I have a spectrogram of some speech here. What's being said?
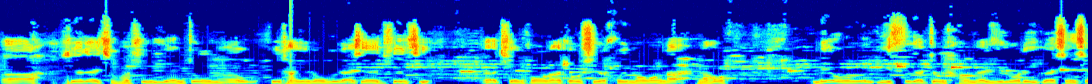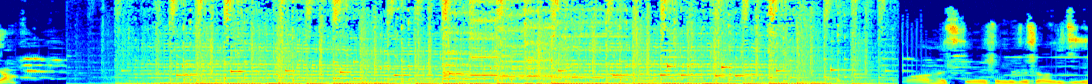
呃，现在情况是严重的，非常严重污染。现在天气，呃，天空呢都是灰蒙蒙的，然后没有一丝的正常的日落的一个现象。新闻神秘之声以及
